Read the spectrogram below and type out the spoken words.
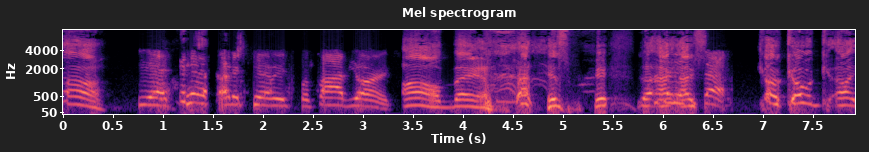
Oh. He had 10 other carries for five yards. Oh, man. That is, I, I, Go, go, uh,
